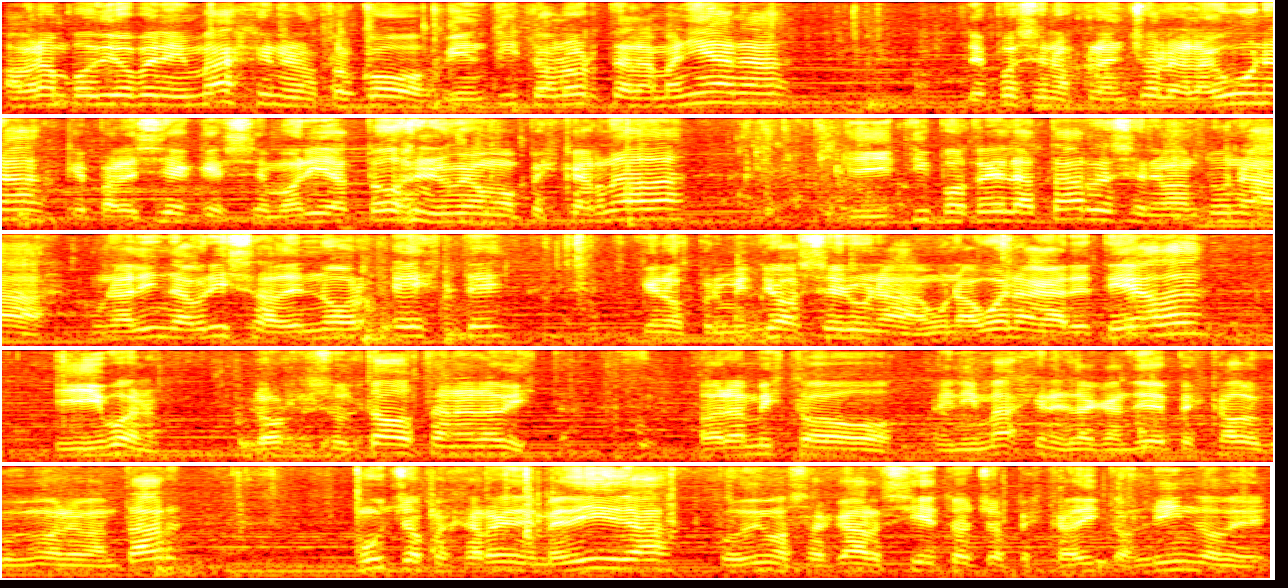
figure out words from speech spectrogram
Habrán podido ver imágenes, nos tocó vientito norte a la mañana, después se nos planchó la laguna, que parecía que se moría todo y no íbamos a pescar nada. Y tipo 3 de la tarde se levantó una, una linda brisa del noreste que nos permitió hacer una, buena gareteada y bueno, los resultados están a la vista. Habrán visto en imágenes la cantidad de pescado que pudimos levantar. Mucho pejerrey de medida, pudimos sacar 7-8 pescaditos lindos de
